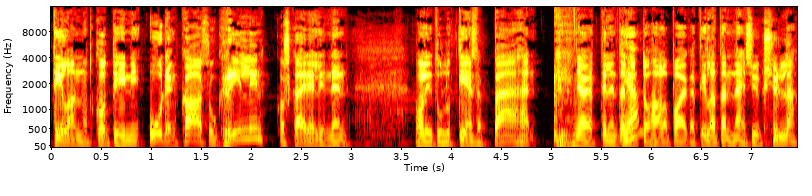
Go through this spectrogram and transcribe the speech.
tilannut kotiin uuden kaasugrillin, koska edellinen oli tullut tiensä päähän. Ja ajattelin, että Joo. nyt on halpa aika tilata näin syksyllä.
